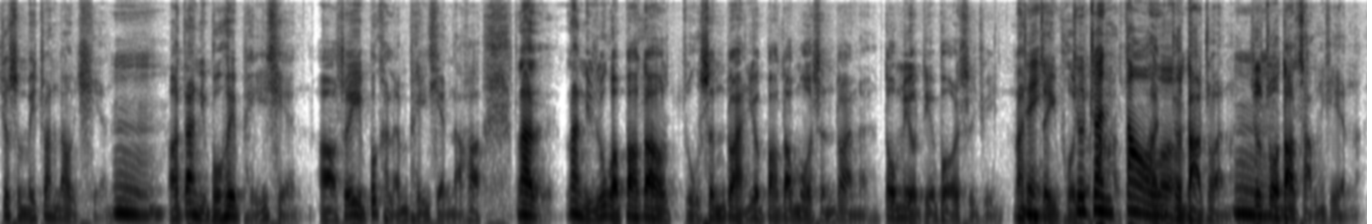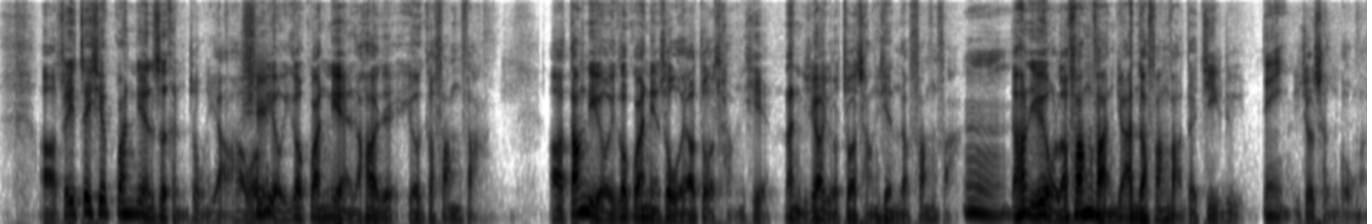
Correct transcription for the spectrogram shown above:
就是没赚到钱，嗯啊，但你不会赔钱。啊、哦，所以不可能赔钱的哈。那那你如果报到主升段，又报到末升段了，都没有跌破二十均，那你这一波就赚到了，你就大赚了，嗯、你就做到长线了。啊，所以这些观念是很重要哈。我们有一个观念，然后有一个方法。啊，当你有一个观念说我要做长线，那你就要有做长线的方法。嗯，然后你有了方法，你就按照方法的纪律，对，你就成功了。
